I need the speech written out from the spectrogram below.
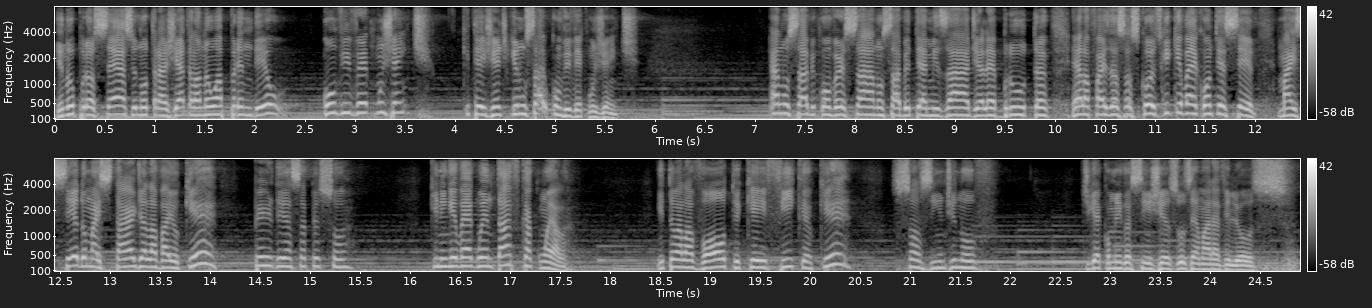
e no processo, no trajeto, ela não aprendeu conviver com gente. Que tem gente que não sabe conviver com gente. Ela não sabe conversar, não sabe ter amizade, ela é bruta, ela faz essas coisas. O que, que vai acontecer? Mais cedo ou mais tarde ela vai o quê? Perder essa pessoa. Que ninguém vai aguentar ficar com ela. Então ela volta e que fica o quê? Sozinho de novo. Diga comigo assim: Jesus é maravilhoso.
